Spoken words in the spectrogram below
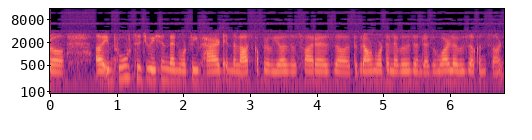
uh, improved situation than what we've had in the last couple of years as far as uh, the groundwater levels and reservoir levels are concerned.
